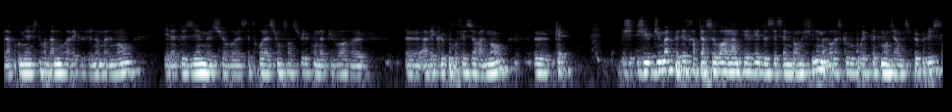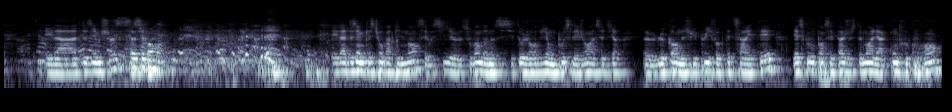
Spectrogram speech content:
la première histoire d'amour avec le jeune homme allemand et la deuxième sur cette relation sensuelle qu'on a pu voir avec le professeur allemand. J'ai j'ai eu du mal peut-être à percevoir l'intérêt de ces scènes dans le film, alors est-ce que vous pourriez peut-être m'en dire un petit peu plus? Et la deuxième chose, Ça, c'est pour moi. Et la deuxième question rapidement, c'est aussi euh, souvent dans notre société aujourd'hui, on pousse les gens à se dire euh, le corps ne suit plus, il faut peut-être s'arrêter. Est-ce que vous ne pensez pas justement aller à contre-courant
